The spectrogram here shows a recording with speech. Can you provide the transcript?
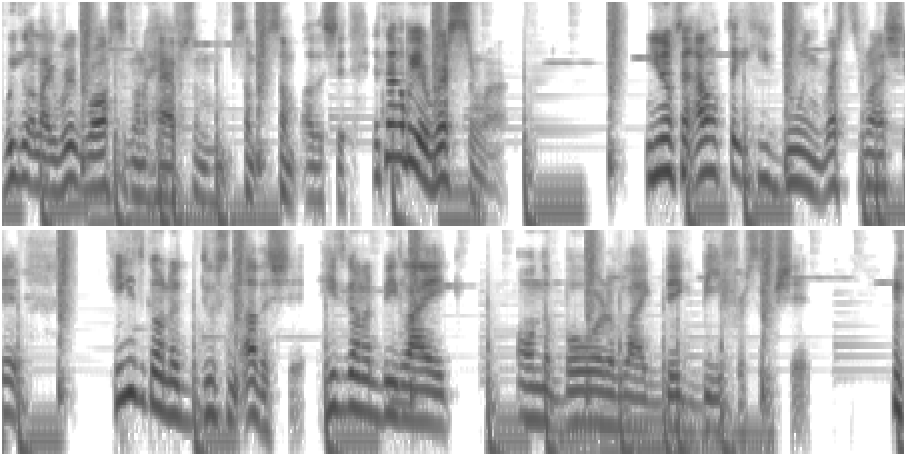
we gonna like Rick Ross is gonna have some, some, some other shit. It's not gonna be a restaurant. You know what I'm saying? I don't think he's doing restaurant shit he's gonna do some other shit. He's gonna be like on the board of like Big Beef or some shit.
